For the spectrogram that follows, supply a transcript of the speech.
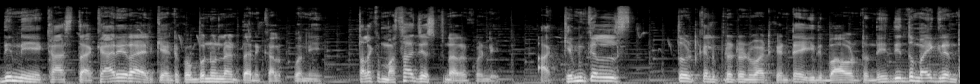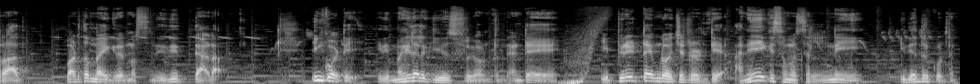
దీన్ని కాస్త క్యారియర్ ఆయిల్కి అంటే కొబ్బరి నూనె లాంటి దాన్ని కలుపుకొని తలకి మసాజ్ చేసుకున్నారనుకోండి ఆ కెమికల్స్ తోటి కలిపినటువంటి వాటికంటే ఇది బాగుంటుంది. దీంతో మైగ్రేన్ రాదు. వాటితో మైగ్రేన్ వస్తుంది. ఇది తేడా. ఇంకోటి ఇది మహిళలకు యూస్ఫుల్గా ఉంటుంది. అంటే ఈ పీరియడ్ టైంలో వచ్చేటువంటి అనేక సమస్యలని ఇది ఎదుర్కొంటుంది.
